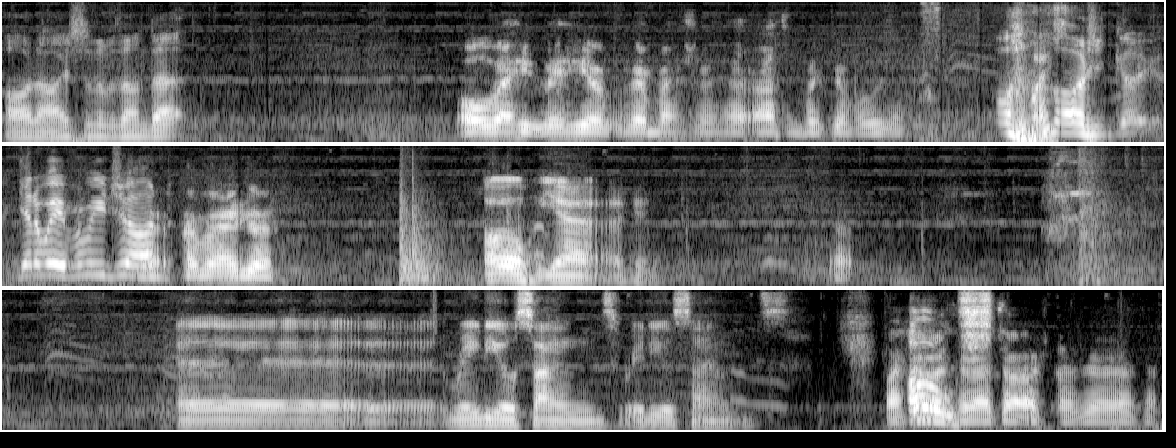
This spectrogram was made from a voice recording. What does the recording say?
Oh no, I shouldn't have done that. Oh, right here, right here, right behind, right behind, right behind, right behind, Oh, What? Lord, get away from me, John! right behind your. Oh yeah, okay. Oh. Uh, radio silence, radio silence. Oh, out. Oh,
